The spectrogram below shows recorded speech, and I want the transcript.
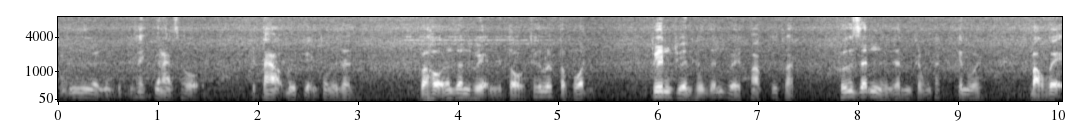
cũng như là nguồn chính sách ngân hàng xã hội để tạo điều kiện cho người dân. Và hội nông dân huyện thì tổ chức lớp tập huấn, tuyên truyền hướng dẫn về khoa học kỹ thuật, hướng dẫn người dân trong các chăn nuôi, bảo vệ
